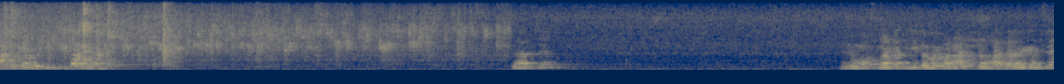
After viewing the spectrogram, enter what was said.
আলুটা বেশি দিলাম না। আছে? এই মশলাটা দিয়ে দেবো, এবার আলুটা ভাজা হয়ে গেছে।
